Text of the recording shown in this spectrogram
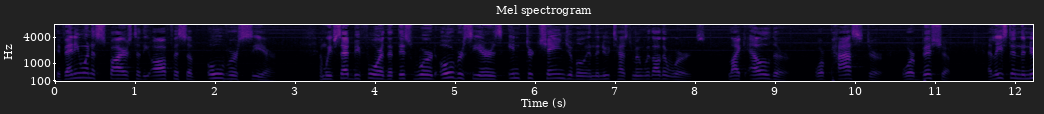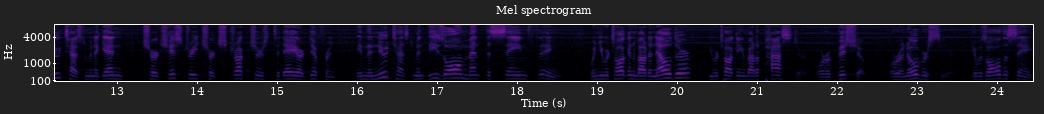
if anyone aspires to the office of overseer, and we've said before that this word overseer is interchangeable in the New Testament with other words, like elder or pastor or bishop. At least in the New Testament, again, church history, church structures today are different. In the New Testament, these all meant the same thing. When you were talking about an elder, you were talking about a pastor or a bishop or an overseer. It was all the same.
